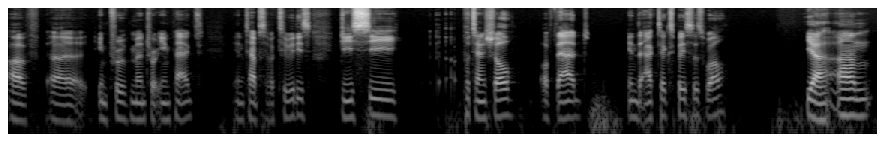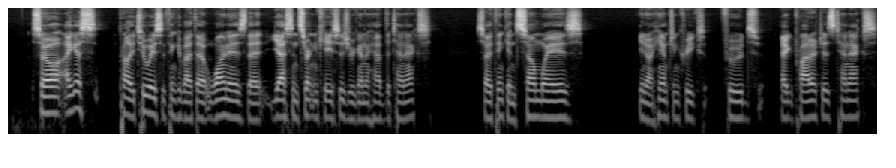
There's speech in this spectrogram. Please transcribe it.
of uh, improvement or impact in types of activities. Do you see potential of that in the ag tech space as well? Yeah. Um, so I guess probably two ways to think about that. One is that yes, in certain cases you're going to have the 10x. So I think in some ways, you know, Hampton Creek Foods egg product is 10x.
